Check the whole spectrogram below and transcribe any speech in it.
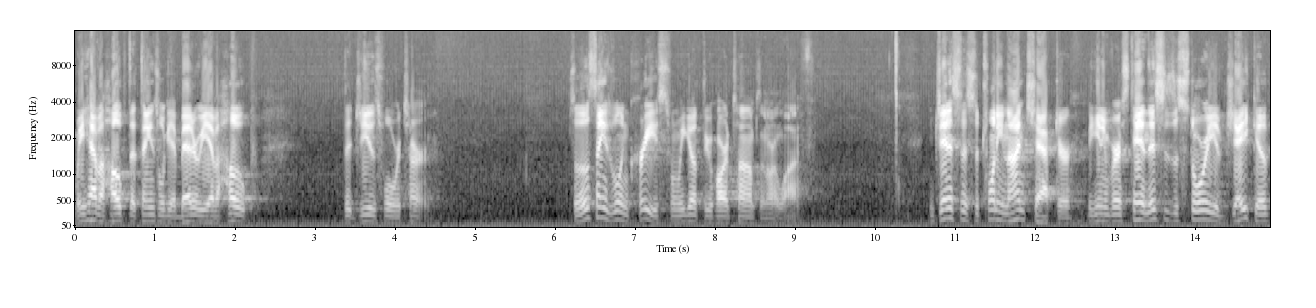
We have a hope that things will get better. We have a hope that Jesus will return. So those things will increase when we go through hard times in our life. In Genesis, the 29th chapter, beginning verse 10, this is the story of Jacob.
